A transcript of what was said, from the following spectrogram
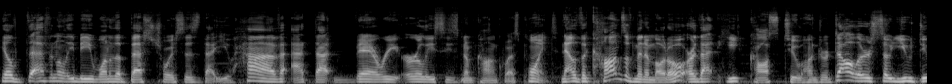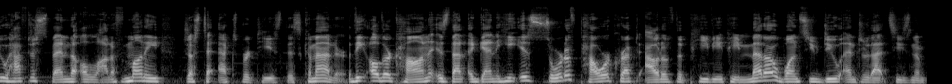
he'll definitely be one of the best choices that you have at that very early season of conquest point. Now the cons of Minamoto are that he costs $200 so you do have to spend a lot of money just to expertise this commander. The other con is that again he is sort of power crept out of the PvP meta once you do enter that season of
